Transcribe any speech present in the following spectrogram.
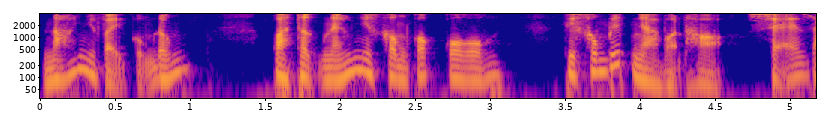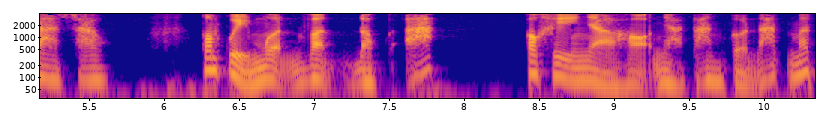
Nói như vậy cũng đúng. Quả thực nếu như không có cô thì không biết nhà bọn họ sẽ ra sao. Con quỷ mượn vận độc ác. Có khi nhà họ nhà tan cửa nát mất.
